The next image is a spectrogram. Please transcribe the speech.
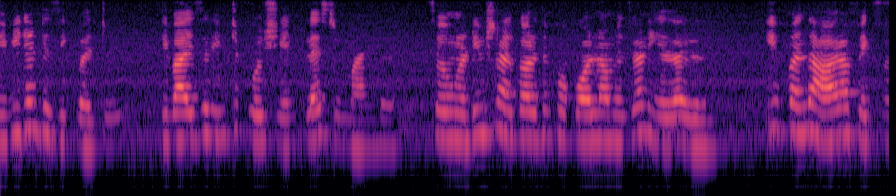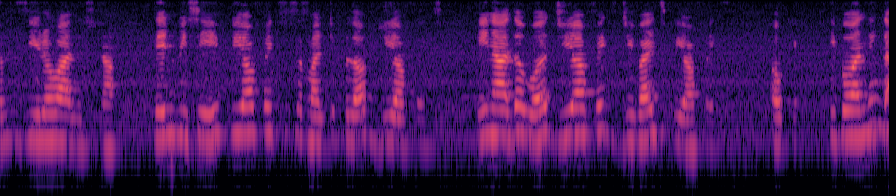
dividend is equal to divisor into quotient plus remainder so உங்களோட டிவிஷன் algorithm ஃபார் பாலினாமியல்ஸ்லாம் நீங்க தான் எழுதணும். If வந்து ஆர் ஆஃப் எக்ஸ் வந்து ஜீரோவா இருந்துச்சுன்னா then we say p of x is a multiple of g of x in other word g of x divides p of x okay இப்போ வந்து இந்த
